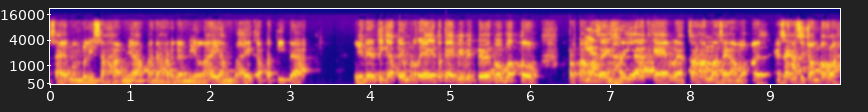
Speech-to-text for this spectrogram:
saya membeli sahamnya pada harga nilai yang baik apa tidak jadi tiga tuh yang pertama ya itu kayak bibit bibit bobot tuh pertama yeah. saya ngeliat kayak lihat saham lah saya nggak mau eh, saya ngasih contoh lah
